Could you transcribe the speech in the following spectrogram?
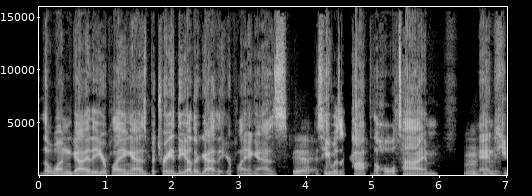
the one guy that you're playing as betrayed the other guy that you're playing as Yeah. because he was a cop the whole time Mhm. and he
